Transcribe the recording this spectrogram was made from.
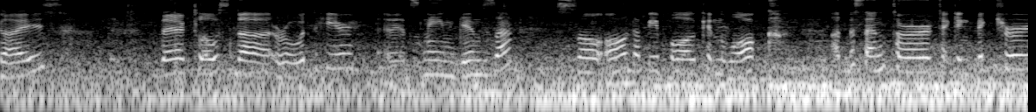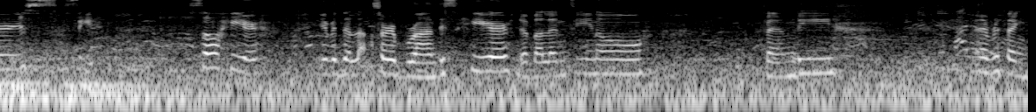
guys. They closed the road here. It's named Ginza. So all the people can walk at the center taking pictures. See? So here, even the luxury brand is here. The Valentino, Fendi, everything.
